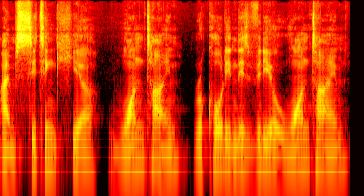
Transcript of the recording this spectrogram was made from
I'm sitting here one time, recording this video one time,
